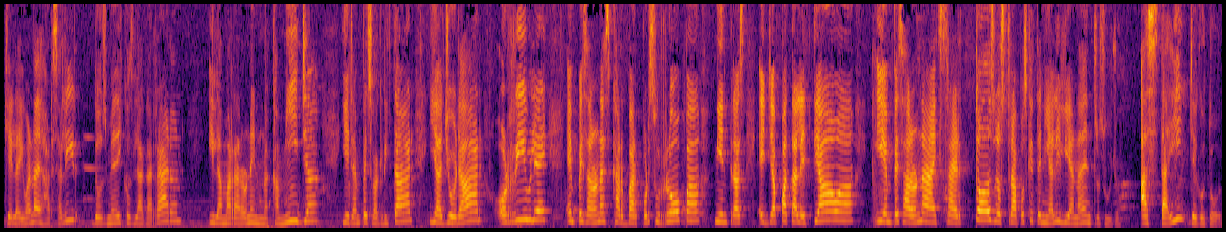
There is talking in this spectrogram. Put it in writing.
que la iban a dejar salir, dos médicos la agarraron y la amarraron en una camilla y ella empezó a gritar y a llorar horrible. Empezaron a escarbar por su ropa mientras ella pataleteaba y empezaron a extraer todos los trapos que tenía Liliana dentro suyo. Hasta ahí llegó todo.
